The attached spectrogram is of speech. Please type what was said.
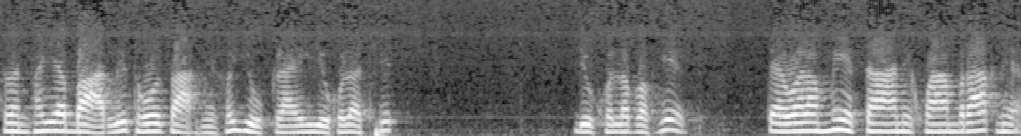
ส่วนพยาบาทหรือโทสะเนี่ยเขาอยู่ไกลอยู่คนละทิศ อยู่คนละประเภท แต่เวลาเมตตาในความรักเนี่ย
